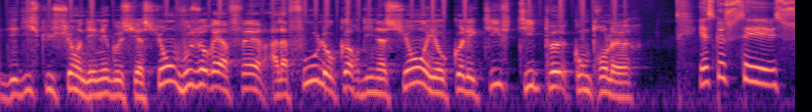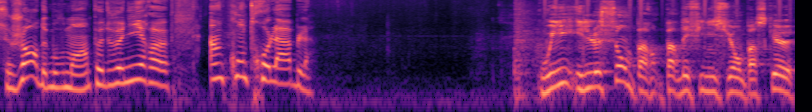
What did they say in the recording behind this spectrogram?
discussions et des négociations, vous aurez affaire à la foule, aux coordinations et aux collectifs type contrôleur. Est-ce que c'est ce genre de mouvement hein, peut devenir euh, incontrôlable? Oui, ils le sont par, définition parce que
